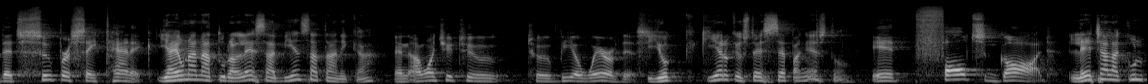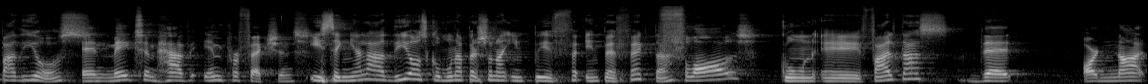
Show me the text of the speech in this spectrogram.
that's super satanic. Y hay una naturaleza bien satánica And I want you to, to be aware of this. y yo quiero que ustedes sepan esto. It faults God Le echa la culpa a Dios and makes him have imperfections, y señala a Dios como una persona imperfe- imperfecta flaws con eh, faltas that are not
